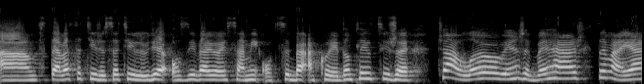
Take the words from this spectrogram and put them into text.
A stáva sa ti, že sa ti ľudia ozývajú aj sami od seba ako jednotlivci, že čau Leo, viem, že beháš, chcem aj ja,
